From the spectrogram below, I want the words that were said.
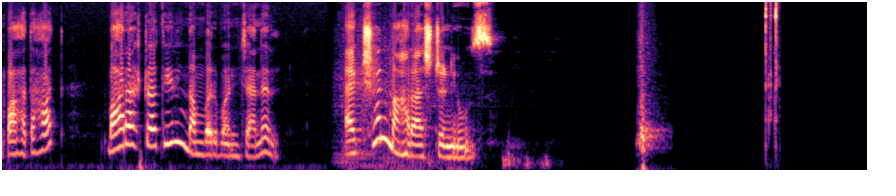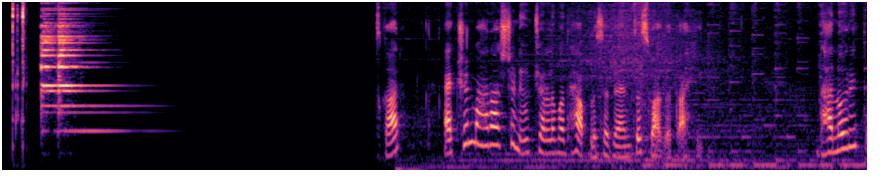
पाहत आहात महाराष्ट्रातील number one channel. Action Maharashtra news. नमस्कार. ॲक्शन महाराष्ट्र न्यूज चॅनलमध्ये आपलं सगळ्यांचं स्वागत आहे. धानोरीत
